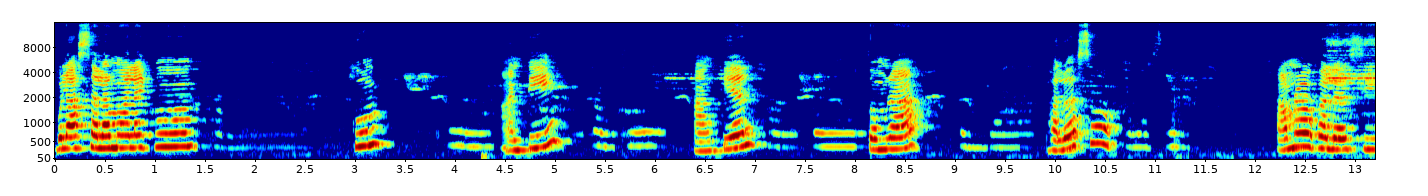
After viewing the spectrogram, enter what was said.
বলো, আসসালামু আলাইকুম। কুম, আন্টি, আঙ্কেল, তোমরা ভালো আছো? আমরাও ভালো আছি।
